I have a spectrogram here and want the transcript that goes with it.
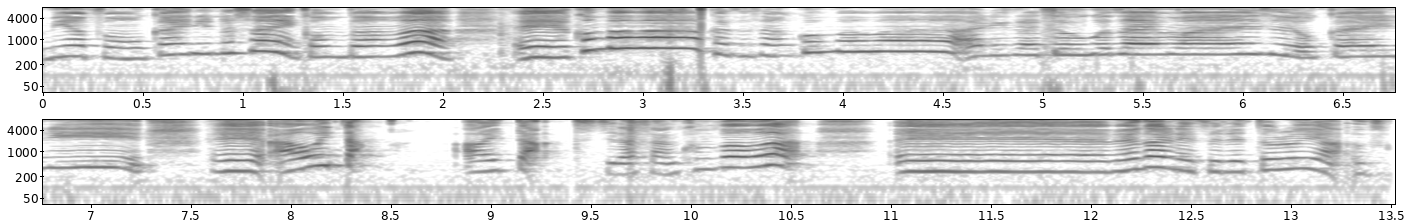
みやぽんおかえりなさい。こんばんは。えー、こんばんは。かずさんこんばんは。ありがとうございます。おかえり。えー、あおいた。あ、いた。土田さん、こんばんは。えー、メガネずれとるやん。嘘。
